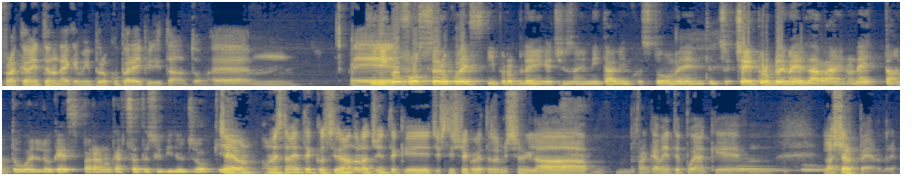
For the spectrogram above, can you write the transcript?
francamente non è che mi preoccuperei più di tanto. Ehm, Ti eh, dico, fossero questi i problemi che ci sono in Italia in questo momento, cioè, cioè, il problema della Rai non è tanto quello che sparano cazzate sui videogiochi. Cioè, eh. on- onestamente, considerando la gente che gestisce quelle trasmissioni là, francamente puoi anche mh, lasciar perdere.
